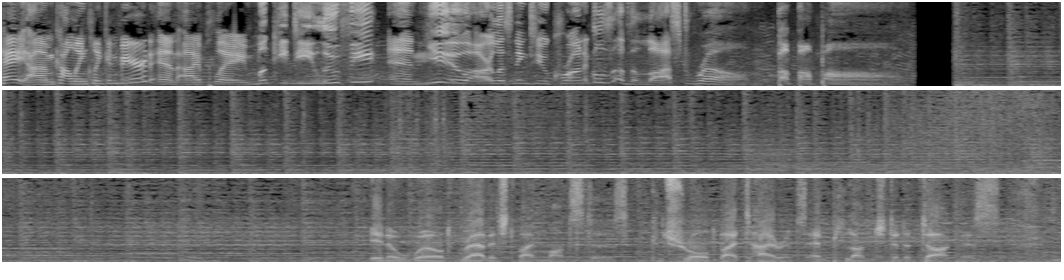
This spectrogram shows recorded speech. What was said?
Hey, I'm Colleen Clinkenbeard, and I play Monkey D. Luffy, and you are listening to Chronicles of the Lost Realm. Bum bum bum. In a world ravaged by monsters, controlled by tyrants, and plunged into darkness,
